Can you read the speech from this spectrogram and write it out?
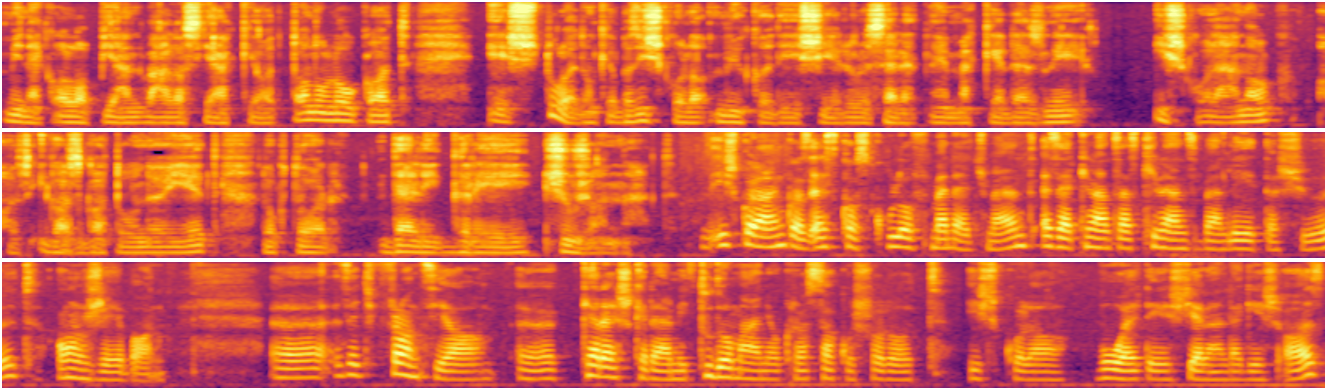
minek alapján választják ki a tanulókat, és tulajdonképpen az iskola működéséről szeretném megkérdezni iskolának az igazgatónőjét, dr. Deli Gray Zsuzsannát. Az iskolánk az ESCA School of Management 1909-ben létesült Angéban. Ez egy francia kereskedelmi tudományokra szakosodott iskola volt és jelenleg is az,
